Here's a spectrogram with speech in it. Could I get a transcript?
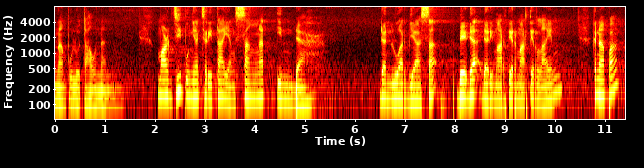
60 tahunan. Mark G punya cerita yang sangat indah dan luar biasa, beda dari martir-martir lain. Kenapa?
